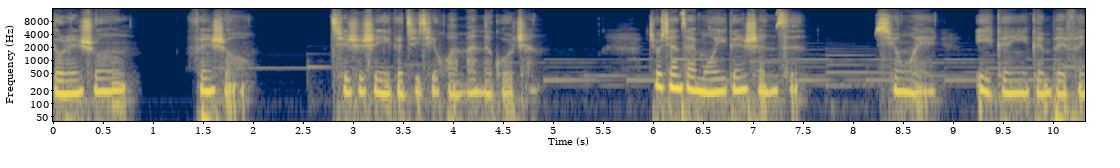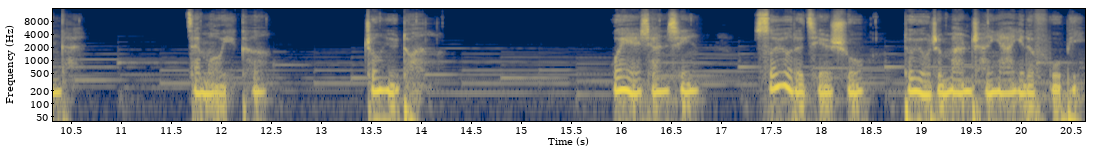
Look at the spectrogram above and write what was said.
有人说，分手其实是一个极其缓慢的过程，就像在磨一根绳子，纤维一根一根被分开，在某一刻，终于断了。我也相信，所有的结束都有着漫长压抑的伏笔。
